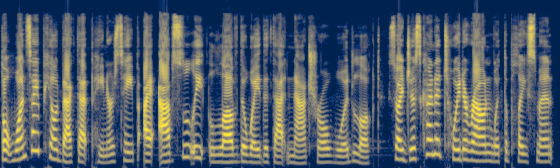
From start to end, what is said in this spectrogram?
But once I peeled back that painter's tape, I absolutely love the way that that natural wood looked. So I just kind of toyed around with the placement.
